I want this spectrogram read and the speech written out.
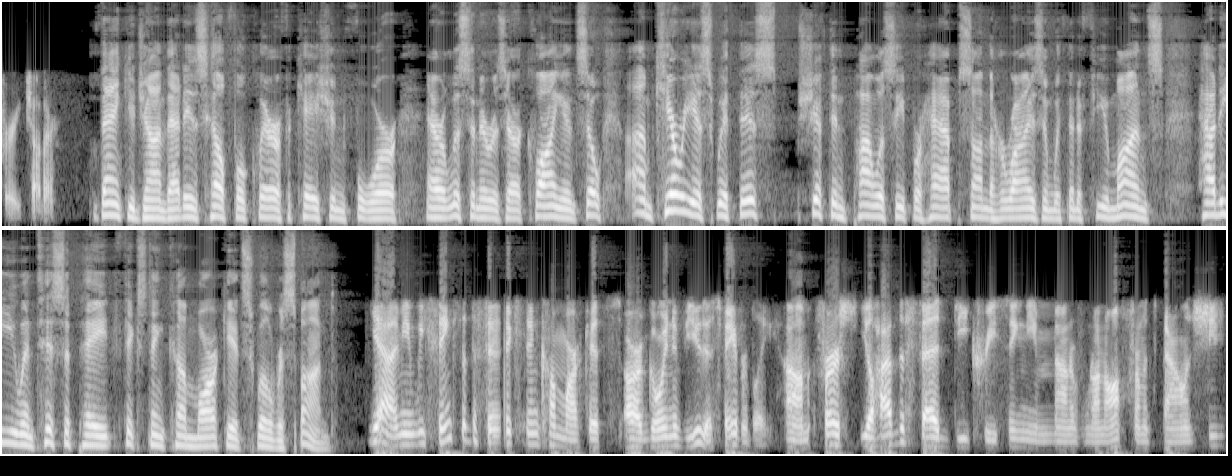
for each other. Thank you, John. That is helpful clarification for our listeners, our clients. So I'm curious with this shift in policy perhaps on the horizon within a few months, how do you anticipate fixed income markets will respond? Yeah, I mean, we think that the fixed income markets are going to view this favorably. Um, first, you'll have the Fed decreasing the amount of runoff from its balance sheet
